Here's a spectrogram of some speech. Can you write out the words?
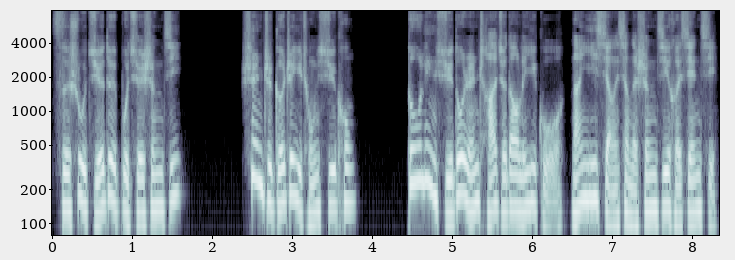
此树绝对不缺生机，甚至隔着一重虚空，都令许多人察觉到了一股难以想象的生机和仙气。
